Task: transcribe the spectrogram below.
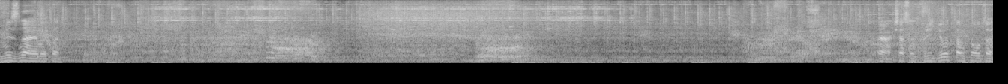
Мы знаем это. Так, сейчас он придет, там кого-то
